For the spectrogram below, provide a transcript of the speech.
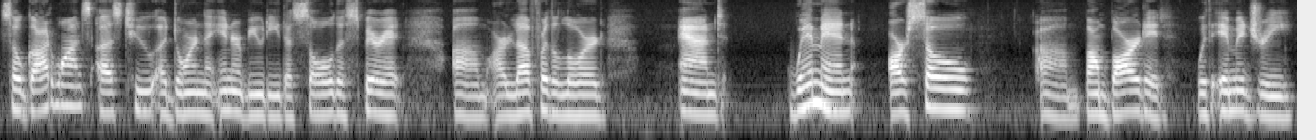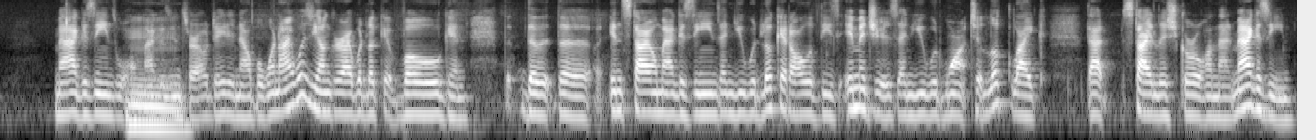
So God wants us to adorn the inner beauty, the soul, the spirit, um, our love for the Lord, and women are so um, bombarded with imagery magazines well magazines are outdated now but when i was younger i would look at vogue and the, the the in style magazines and you would look at all of these images and you would want to look like that stylish girl on that magazine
